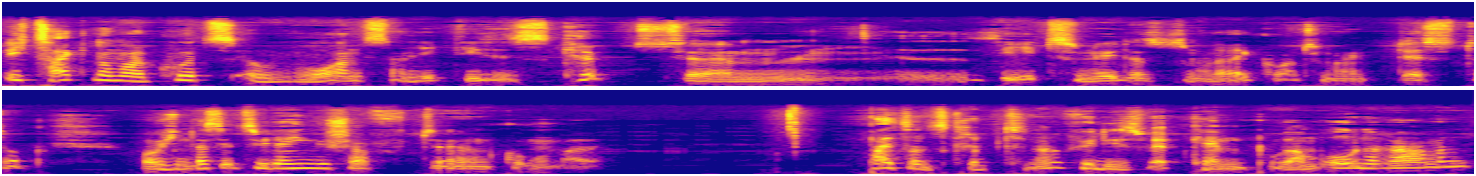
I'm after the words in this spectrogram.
Ich zeige noch mal kurz, woran es dann liegt. Dieses Skript ähm, sieht, nee, das ist mein Rekord, mein Desktop. Wo habe ich denn das jetzt wieder hingeschafft? Ähm, gucken wir mal. Python-Skript ne, für dieses Webcam-Programm ohne Rahmen.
